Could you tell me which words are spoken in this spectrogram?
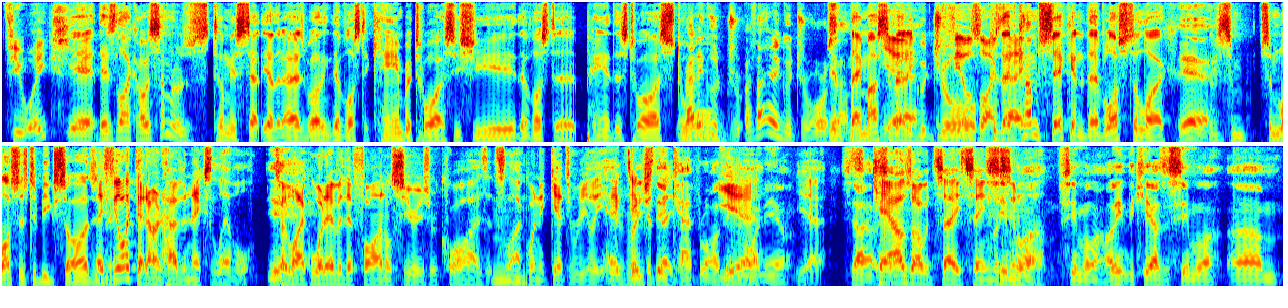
few weeks. Yeah, there's like I was someone was telling me a stat the other day as well. I think they've lost to Canberra twice this year. They've lost to Panthers twice. They've had a good. Draw, have they had a good draw or something? they must have had a good draw feels like because they've they- come second. They've lost to like Yeah. some some losses to big sides. They feel there. like they don't have the next level Yeah. to like whatever the final series requires. It's like when it gets really hectic. reached that their they- cap right, I think, yeah, right now. Yeah, So- cows, I would say, seem similar. similar, similar. I think the cows are similar, um,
